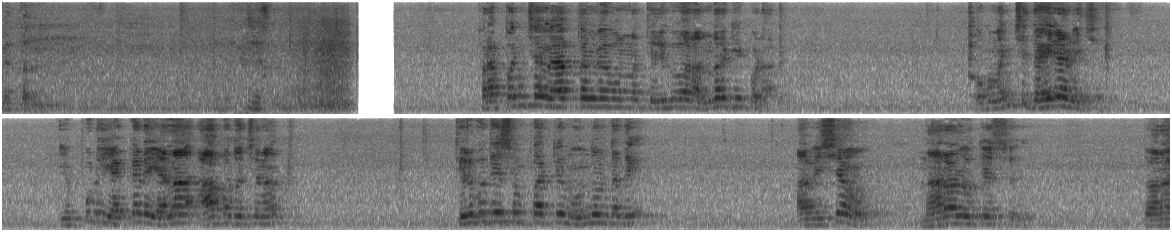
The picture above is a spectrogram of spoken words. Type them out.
ఇస్తాను ప్రపంచవ్యాప్తంగా ఉన్న తెలుగు వారందరికీ కూడా ఒక మంచి ధైర్యాన్ని ఇచ్చింది. ఎప్పుడు ఎక్కడ ఎలా ఆపద వచ్చినా తెలుగుదేశం పార్టీ ముందుంటుంది. ఆ విషయం నారా లోకేష్ ద్వారా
